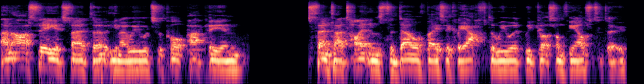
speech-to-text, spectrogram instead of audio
And RC had said that, you know, we would support PAPI and sent our Titans to delve basically after we would, we'd got something else to do.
